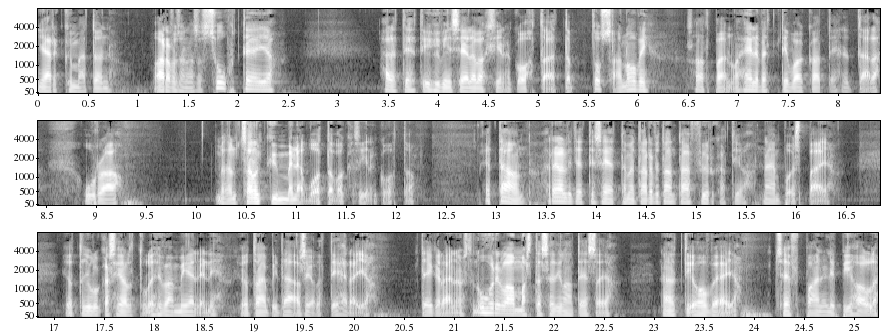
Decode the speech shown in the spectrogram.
järkkymätön arvosanansa suhteen ja hänelle tehtiin hyvin selväksi siinä kohtaa, että tossa on ovi, saat painua helvetti, vaikka oot tehnyt täällä uraa, mä nyt sanon kymmenen vuotta vaikka siinä kohtaa. Että on realiteetti se, että me tarvitaan tämä fyrkat ja näin poispäin. Ja jotta julkaisijalle tulee hyvä mieli, niin jotain pitää asialle tehdä. Ja teikäläinen on sitten uhrilammassa tässä tilanteessa ja näytti ovea ja Jeff paineli pihalle.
